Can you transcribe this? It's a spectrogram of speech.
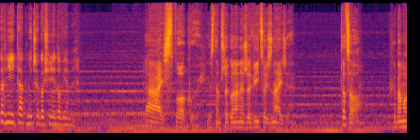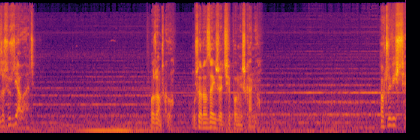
Pewnie i tak niczego się nie dowiemy. Daj spokój. Jestem przekonany, że Wi coś znajdzie. To co? Chyba możesz już działać. W porządku. Muszę rozejrzeć się po mieszkaniu. Oczywiście.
